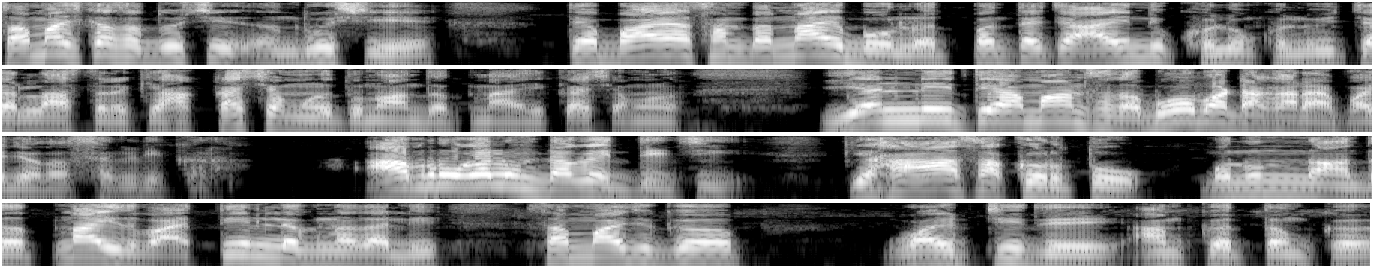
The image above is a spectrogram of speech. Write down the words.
समाज कसा दोषी दोषी आहे? त्या बाया समजा नाही बोलत पण त्याच्या आईने खोलून खोलून विचारलं असताना की हा कशामुळे तू नांदत नाही कशामुळं? यांनी त्या माणसाचा बोबाटा करायला पाहिजे होता सगळीकडं. आबरू घालून टाकायची त्याची की हा असा करतो म्हणून नांदत नाहीत बाय. तीन लग्न झाली समाज गप वाईट चीज आहे अमकं तमकं.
